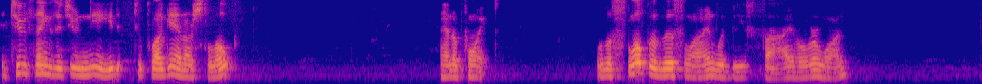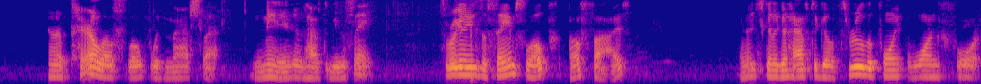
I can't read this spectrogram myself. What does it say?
The two things that you need to plug in are slope and a point. Well, the slope of this line would be 5 over 1, and a parallel slope would match that, meaning it would have to be the same. So we're going to use the same slope of 5. And it's going to have to go through the point 1, 4.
